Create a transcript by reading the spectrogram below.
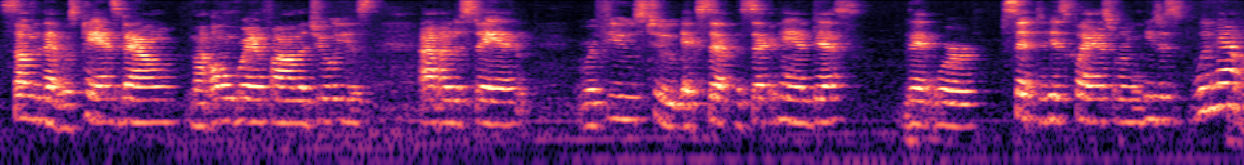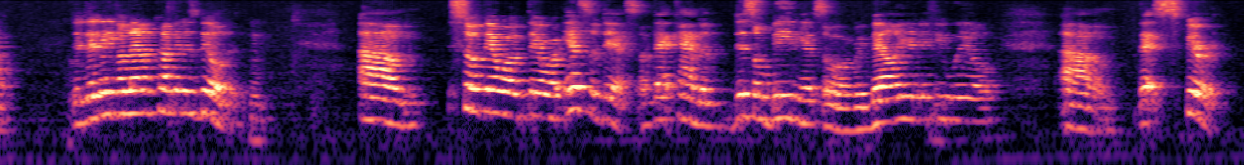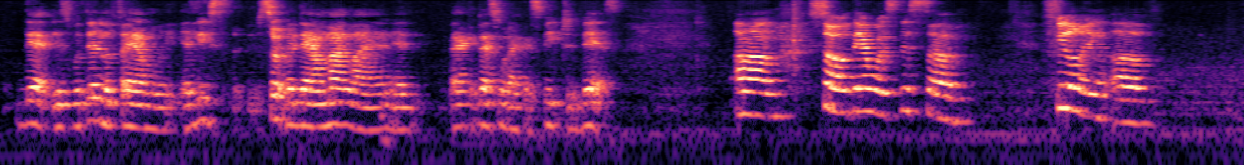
something that was passed down. My own grandfather, Julius, I understand, refused to accept the secondhand desks that were sent to his classroom. He just wouldn't have them. They didn't even let him come in his building. Um, so there were there were incidents of that kind of disobedience or rebellion, if you will. Um, that spirit that is within the family, at least certainly down my line, and I that's what I can speak to best. Um, so there was this um, feeling of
